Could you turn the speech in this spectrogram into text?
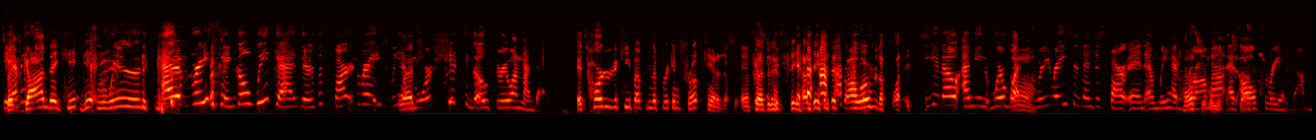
But damn it, God, they keep getting weird. every single weekend there's a Spartan race. We have Let's- more shit to go through on Monday. it's harder to keep up than the freaking Trump candidacy uh, presidency. I mean, it's all over the place. You know, I mean, we're what Ah. three races into Spartan, and we have drama at all three of them.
